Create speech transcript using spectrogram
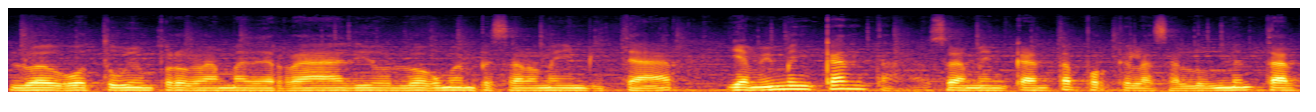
luego tuve un programa de radio, luego me empezaron a invitar y a mí me encanta, o sea, me encanta porque la salud mental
